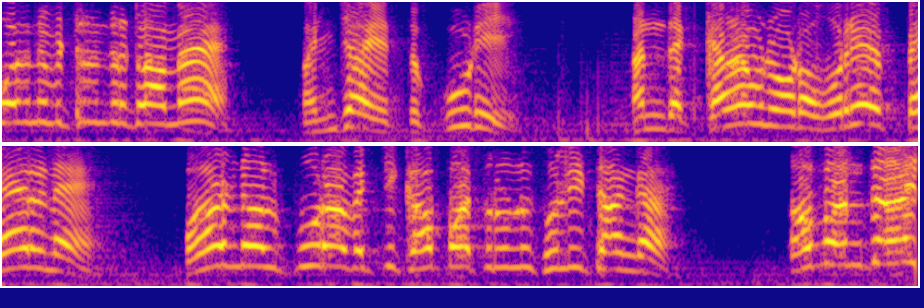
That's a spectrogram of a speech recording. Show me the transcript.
போதுன்னு விட்டு இருந்திருக்கலாமே பஞ்சாயத்து கூடி அந்த கிழவனோட ஒரே பேரனை வாழ்நாள் பூரா வச்சு காப்பாத்தணும்னு சொல்லிட்டாங்க. அவன் தான்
